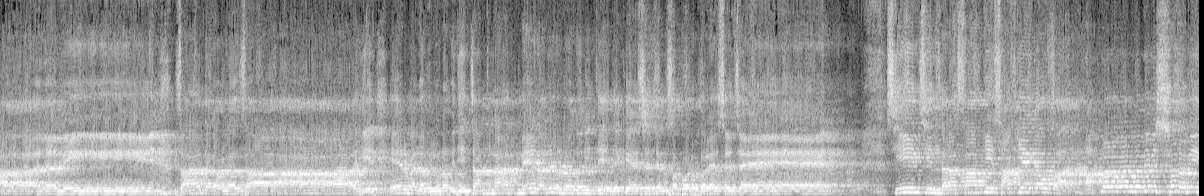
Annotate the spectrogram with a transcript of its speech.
للعالمين زادر ولا জাহির এর হলো নবীজি জান্নাত মেরাজের রজনীতে দেখে এসেছেন সফর করে এসেছেন। সিন সিন দ্বারা সাকি আপনার আমার নবী, বিশ্ব নবী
